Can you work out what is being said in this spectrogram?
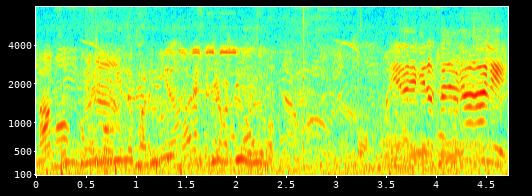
Vamos, comemos viendo el partido, el partido volvemos. Que no salga acá, dale.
